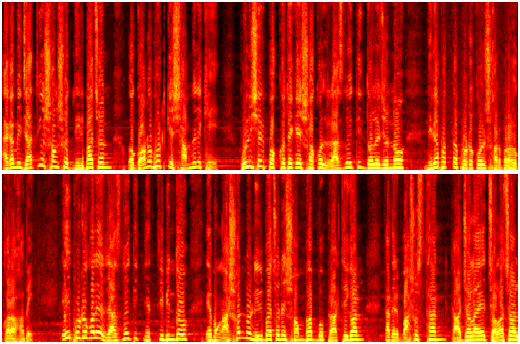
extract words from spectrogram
আগামী জাতীয় সংসদ নির্বাচন ও গণভোটকে সামনে রেখে পুলিশের পক্ষ থেকে সকল রাজনৈতিক দলের জন্য নিরাপত্তা প্রোটোকল সরবরাহ করা হবে। এই প্রোটোকলে রাজনৈতিক নেতৃবৃন্দ এবং আসন্ন নির্বাচনে সম্ভাব্য প্রার্থীগণ তাদের বাসস্থান, কার্যালয়ে চলাচল,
